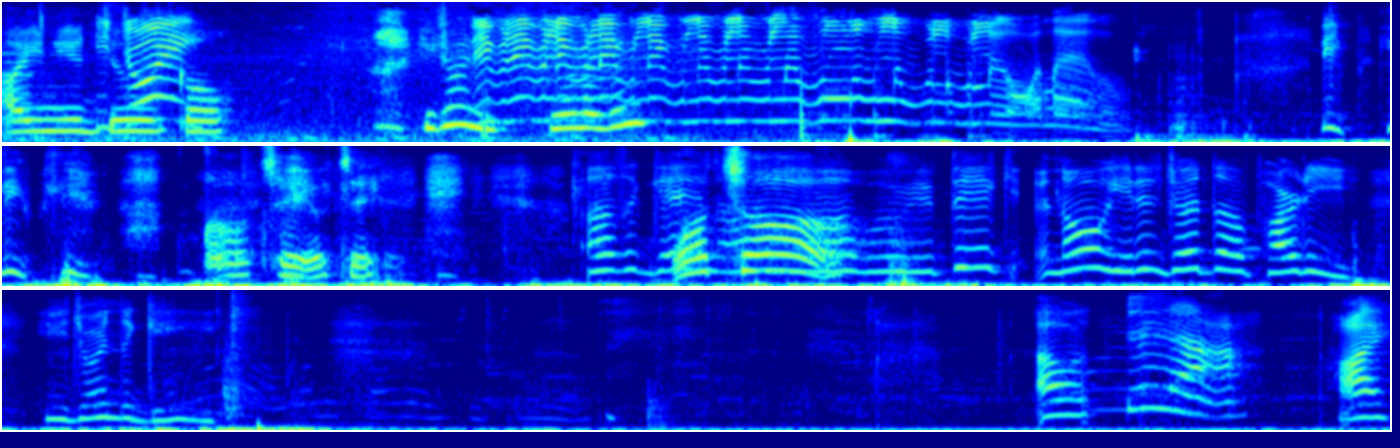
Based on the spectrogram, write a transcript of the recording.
All you need to do is go. You joined. Leave, leave, leave, leave, leave? leave, leave, leave, leave, leave, leave, leave, leave, leave. Oh, okay, okay. I was again. What's up? know what you. No, he didn't join the party. He joined the game. Oh, I was, hi.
